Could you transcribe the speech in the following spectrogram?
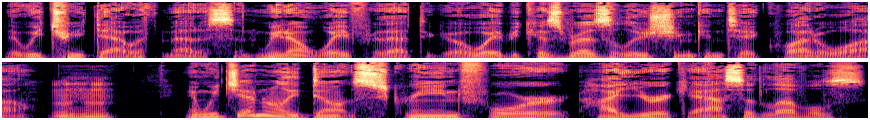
that we treat that with medicine. We don't wait for that to go away because resolution can take quite a while. Mm-hmm. And we generally don't screen for high uric acid levels.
